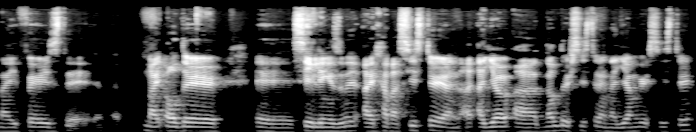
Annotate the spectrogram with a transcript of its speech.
my first uh, my older uh, sibling is I have a sister and a, a, an older sister and a younger sister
